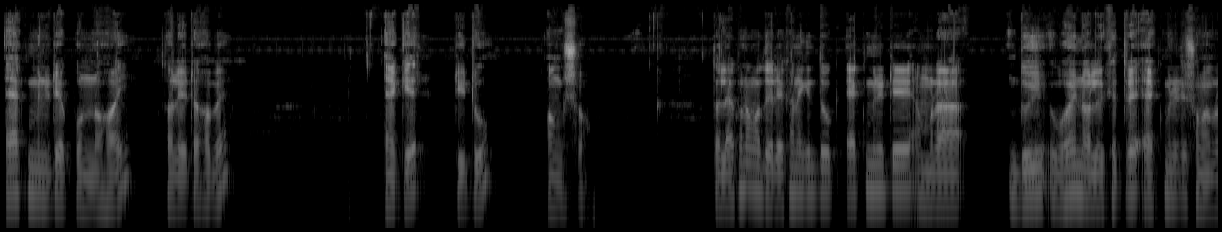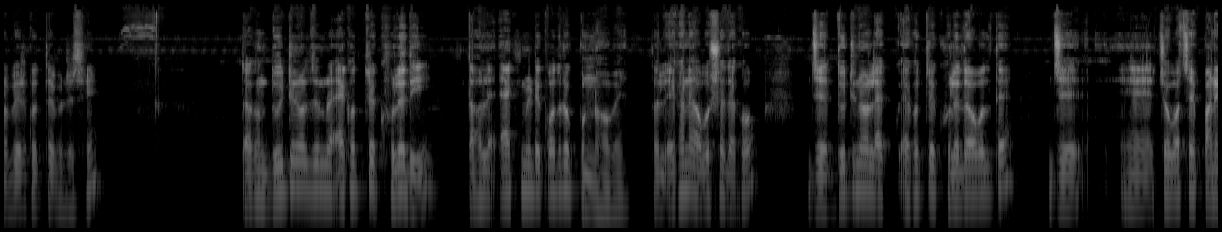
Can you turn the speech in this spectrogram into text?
এক মিনিটে পূর্ণ হয়, তাহলে এটা হবে একের টি টু অংশ। তাহলে এখন আমাদের এখানে কিন্তু এক মিনিটে আমরা দুই, উভয় নলের ক্ষেত্রে এক মিনিটের সময় আমরা বের করতে পেরেছি। তো এখন দুইটি নল যদি আমরা একত্রে খুলে দিই, তাহলে এক মিনিটে কতটুকু পূর্ণ হবে? তাহলে এখানে অবশ্যই দেখো যে দুটি নল এক, একত্রে খুলে দেওয়া বলতে যে চৌবাচ্চায় পানি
